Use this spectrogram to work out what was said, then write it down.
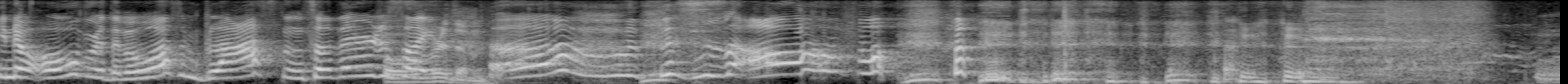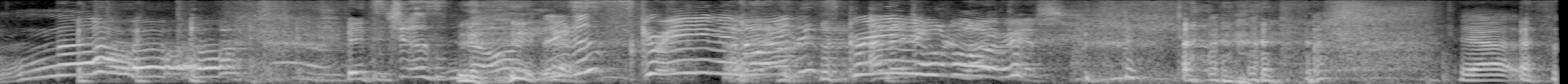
you know, over them, it wasn't blasting. So they were just Over like, them. oh, this is awful. no, It's just noise. they're just screaming. What are they and screaming I don't for? like it. Yeah, it's,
